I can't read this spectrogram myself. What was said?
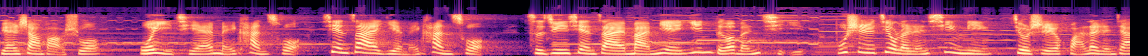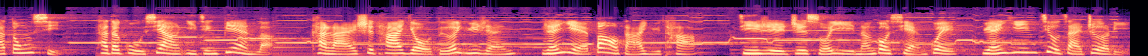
袁尚宝说。我以前没看错，现在也没看错。此君现在满面阴德文起，不是救了人性命，就是还了人家东西。他的骨相已经变了，看来是他有德于人，人也报答于他。今日之所以能够显贵，原因就在这里。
